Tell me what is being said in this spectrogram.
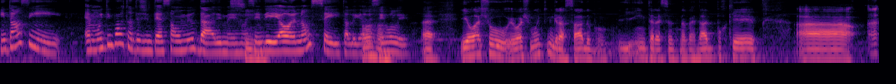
Então, assim. É muito importante a gente ter essa humildade mesmo, Sim. assim, de, ó, eu não sei, tá ligado? Esse Aham. rolê. É, e eu acho, eu acho muito engraçado e interessante, na verdade, porque a, a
